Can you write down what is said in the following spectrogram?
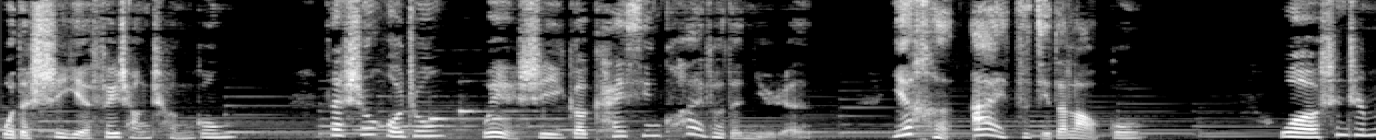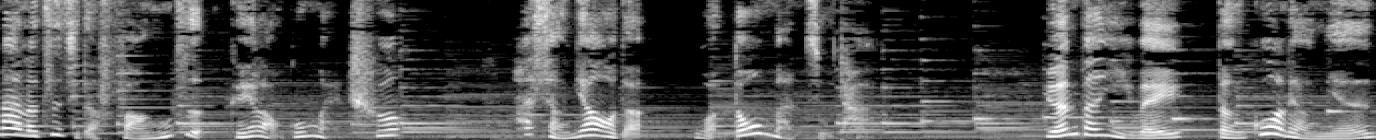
我的事业非常成功，在生活中我也是一个开心快乐的女人，也很爱自己的老公。我甚至卖了自己的房子给老公买车，他想要的。我都满足他。原本以为等过两年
